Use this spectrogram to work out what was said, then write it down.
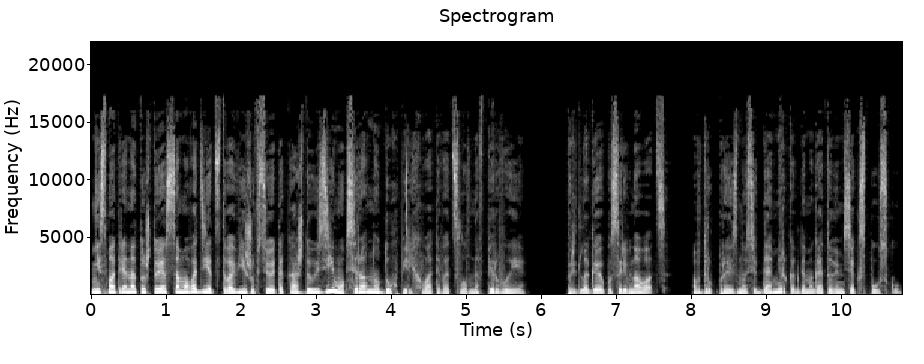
Несмотря на то, что я с самого детства вижу все это каждую зиму, все равно дух перехватывает словно впервые. Предлагаю посоревноваться. Вдруг произносит Дамир, когда мы готовимся к спуску.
